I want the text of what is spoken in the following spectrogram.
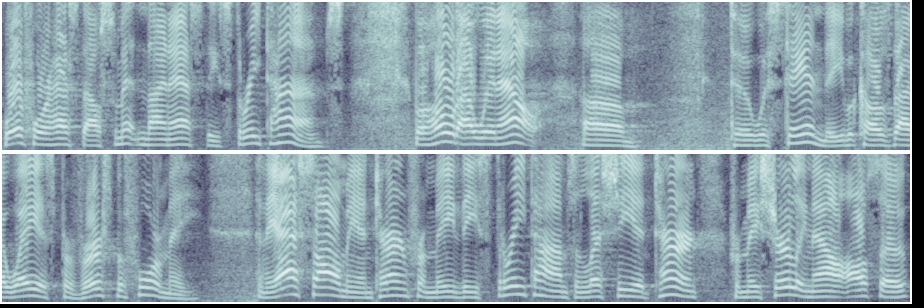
Wherefore hast thou smitten thine ass these three times? Behold, I went out. Um, to withstand thee, because thy way is perverse before me. And the ass saw me and turned from me these three times, unless she had turned from me. Surely now also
